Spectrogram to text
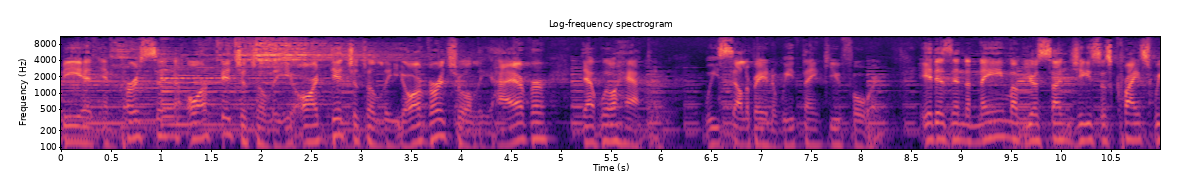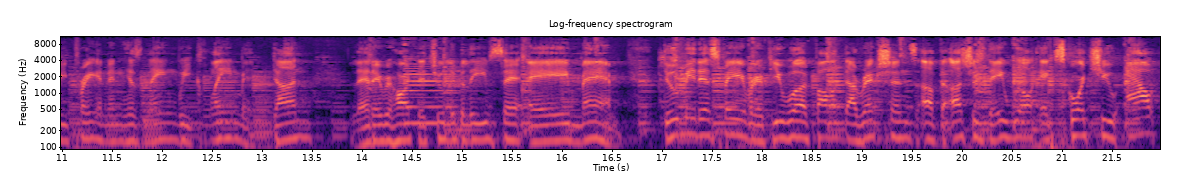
be it in person or digitally or digitally or virtually, however that will happen. We celebrate and we thank you for it. It is in the name of your son Jesus Christ we pray, and in his name we claim it done. Let every heart that truly believes say amen. Do me this favor, if you would follow directions of the ushers, they will escort you out.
